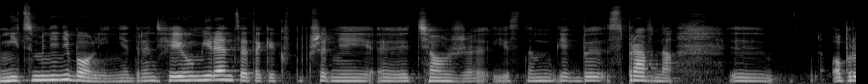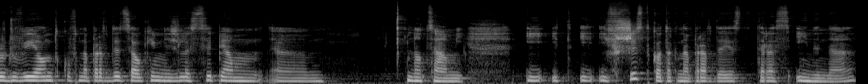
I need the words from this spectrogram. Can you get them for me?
Nic mnie nie boli, nie drętwieją mi ręce, tak jak w poprzedniej y, ciąży. Jestem jakby sprawna. Y, oprócz wyjątków, naprawdę całkiem nieźle sypiam nocami. I, i, I wszystko tak naprawdę jest teraz inne.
